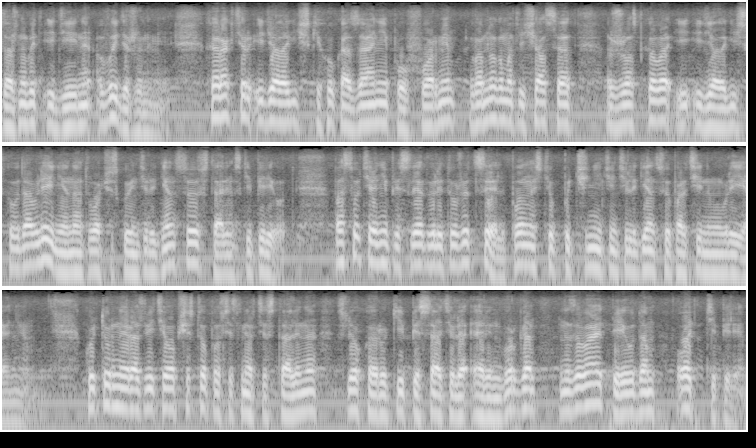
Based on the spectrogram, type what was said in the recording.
должны быть идейно выдержанными. Характер идеологических указаний по форме во многом отличался от жесткого и идеологического давления на творческую интеллигенцию в сталинский период. По сути, они преследовали ту же цель – полностью подчинить интеллигенцию партийному влиянию. Культурное развитие общества после смерти Сталина с легкой руки писателя Эренбурга называют периодом оттепели.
